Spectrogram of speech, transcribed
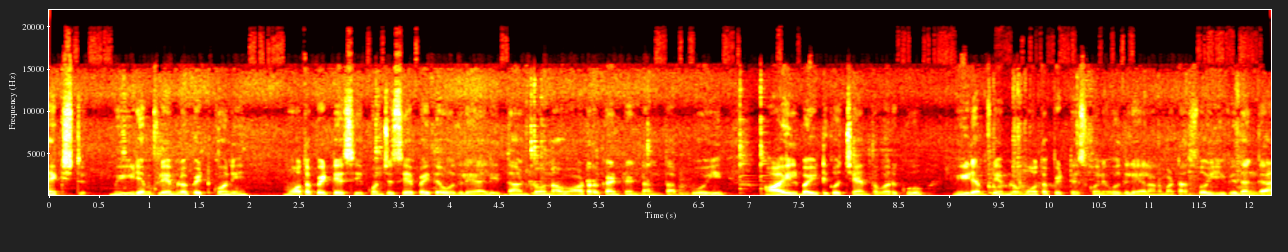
నెక్స్ట్ మీడియం ఫ్లేమ్లో పెట్టుకొని మూత పెట్టేసి కొంచెం సేపు అయితే వదిలేయాలి. దాంట్లో ఉన్న వాటర్ కంటెంట్ అంతా పోయి ఆయిల్ బయటికి వచ్చేంత వరకు మీడియం ఫ్లేమ్లో మూత పెట్టేసుకొని వదిలేయాలన్నమాట. సో ఈ విధంగా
